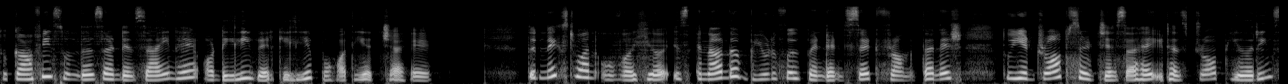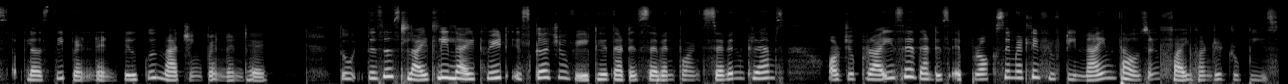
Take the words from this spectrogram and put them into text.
तो काफ़ी सुंदर सा डिज़ाइन है और डेली वेयर के लिए बहुत ही अच्छा है। The next one over here is another beautiful pendant set from Tanishq तो ये ड्रॉप सेट जैसा है it has drop ear plus the pendant बिल्कुल मैचिंग पेंडेंट है। तो this is slightly light weight इसका जो वेट है that is seven point seven grams और जो प्राइस है that is approximately fifty nine thousand five hundred rupees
